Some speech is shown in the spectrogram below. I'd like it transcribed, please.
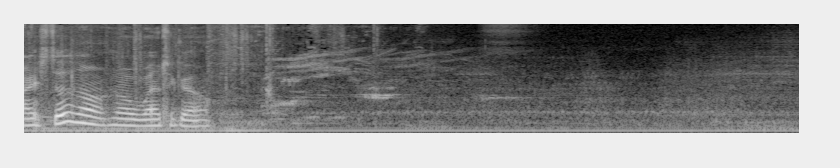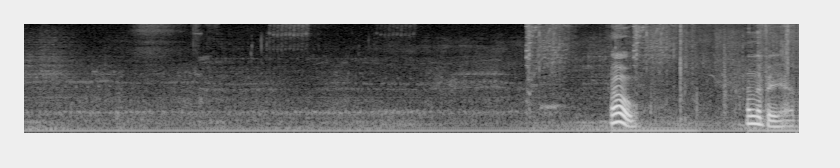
I still don't know where to go. Oh, elevator.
